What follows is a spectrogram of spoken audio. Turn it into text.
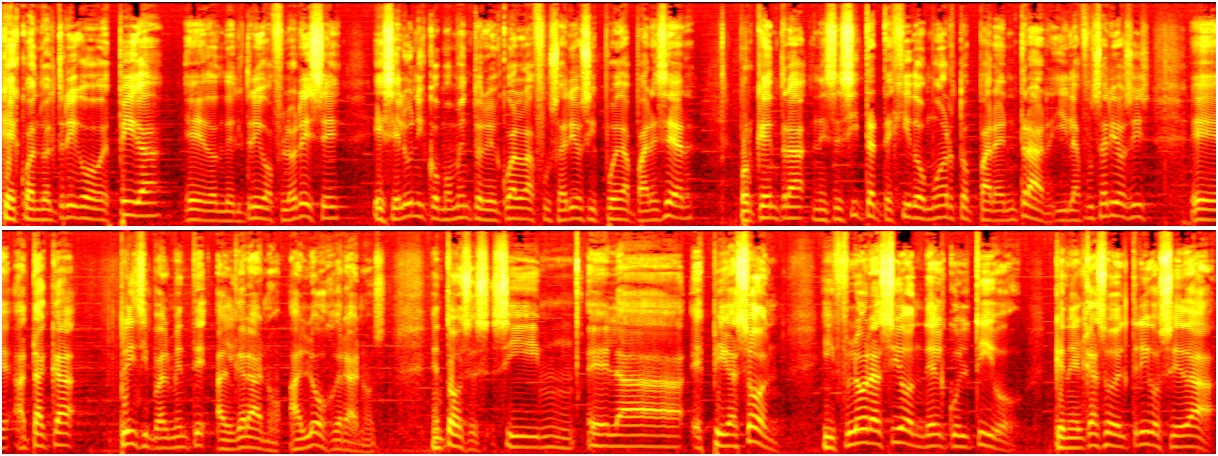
que es cuando el trigo espiga, eh, donde el trigo florece, es el único momento en el cual la fusariosis puede aparecer, porque entra, necesita tejido muerto para entrar, y la fusariosis eh, ataca principalmente al grano, a los granos. Entonces, si mm, eh, la espigazón y floración del cultivo, que en el caso del trigo se da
